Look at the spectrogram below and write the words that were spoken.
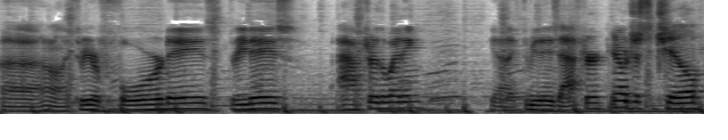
uh, I don't know, like three or four days, three days after the wedding. Yeah, like three days after. You know, just to chill,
